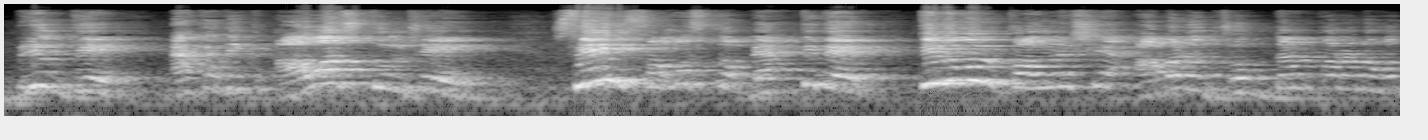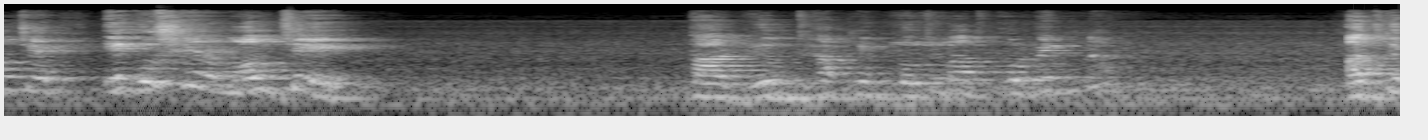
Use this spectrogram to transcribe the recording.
বিরুদ্ধে একাধিক আওয়াজ তুলছে, সেই সমস্ত ব্যক্তিদের তৃণমূল কংগ্রেসে আবারও যোগদান করানো হচ্ছে একুশের মঞ্চে। তার বিরুদ্ধে আপনি প্রতিবাদ করবেন না? আজকে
